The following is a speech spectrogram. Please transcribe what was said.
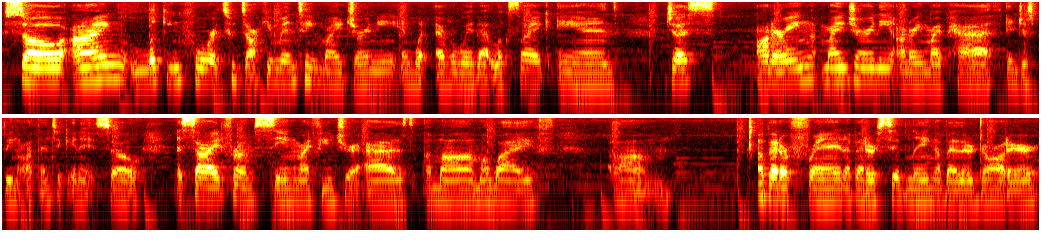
So I'm looking forward to documenting my journey in whatever way that looks like and just honoring my journey, honoring my path, and just being authentic in it. So aside from seeing my future as a mom, a wife, um, a better friend, a better sibling, a better daughter,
